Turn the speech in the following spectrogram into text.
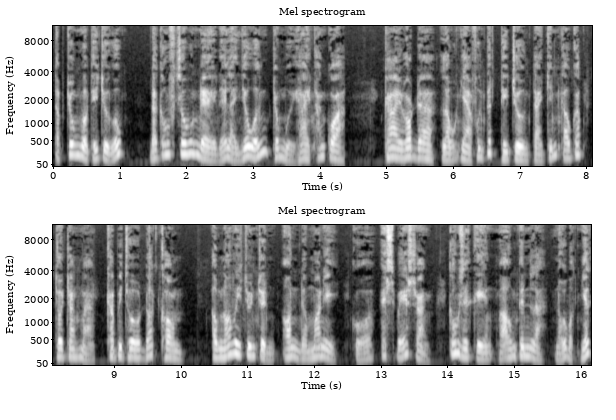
Tập trung vào thị trường Úc, đã có một số vấn đề để lại dấu ấn trong 12 tháng qua. Kai Roda là một nhà phân tích thị trường tài chính cao cấp cho trang mạng Capital.com. Ông nói với chương trình On the Money của SBS rằng có một sự kiện mà ông tin là nổi bật nhất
